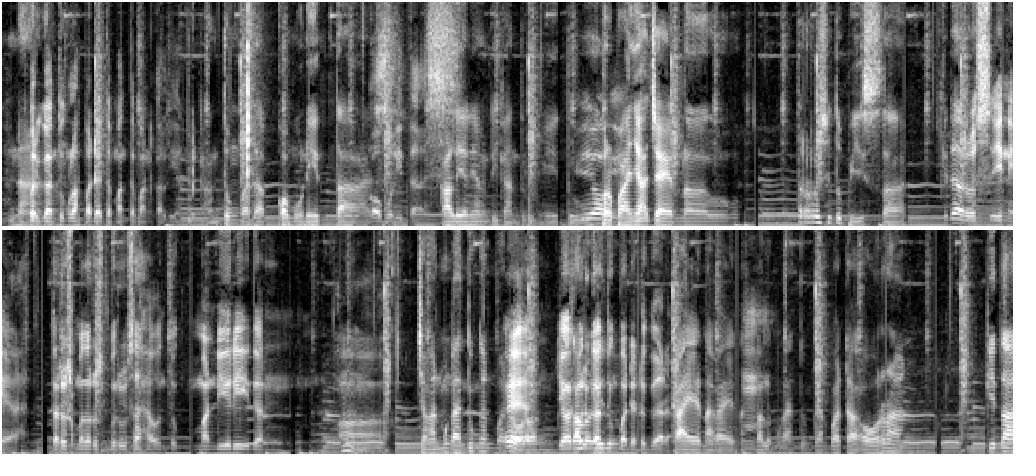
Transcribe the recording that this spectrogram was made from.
Nah, Bergantunglah pada teman-teman kalian, bergantung pada komunitas. komunitas. Kalian yang digandrungi itu, Yoi. perbanyak channel, terus itu bisa. Kita harus ini ya, terus-menerus berusaha untuk mandiri dan Hmm. eh, Jangan menggantungkan pada eh, orang. jangan Kalau bergantung itu pada negara. gak enak Hmm. kalau menggantungkan pada orang kita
